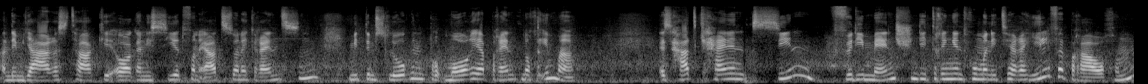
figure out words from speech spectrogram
an dem Jahrestag organisiert von Ärzte ohne Grenzen mit dem Slogan Moria brennt noch immer. Es hat keinen Sinn für die Menschen, die dringend humanitäre Hilfe brauchen,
